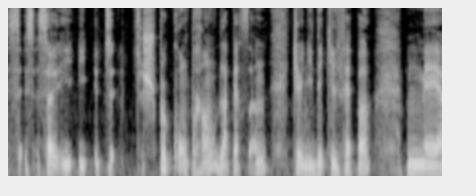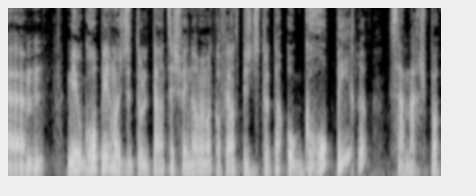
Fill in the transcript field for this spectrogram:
Ça, il- il- tu- tu- je peux comprendre la personne qui a une idée qui le fait pas, mais, euh, mais au gros pire, moi je dis tout le temps, tu sais, je fais énormément de conférences, puis je dis tout le temps, au gros pire, là, ça marche pas.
